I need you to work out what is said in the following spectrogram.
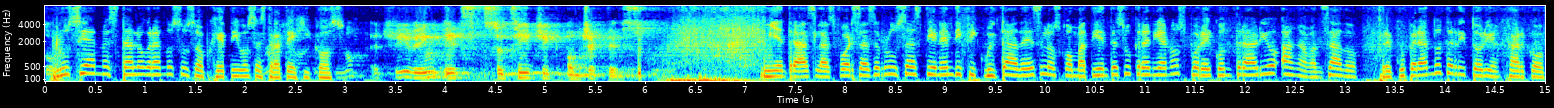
Rusia no está logrando sus objetivos estratégicos. Mientras las fuerzas rusas tienen dificultades, los combatientes ucranianos, por el contrario, han avanzado, recuperando territorio en Kharkov.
